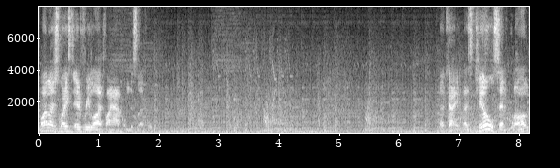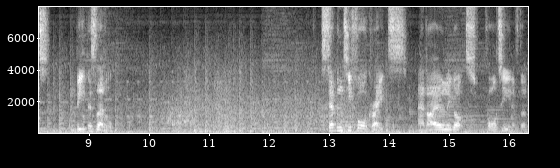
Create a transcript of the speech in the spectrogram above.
Why don't I just waste every life I have on this level? Okay, let's kill said plant and beat this level. 74 crates, and I only got 14 of them.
